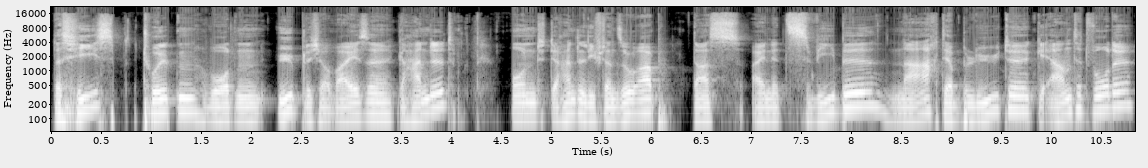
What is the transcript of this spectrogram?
Das hieß, Tulpen wurden üblicherweise gehandelt. Und der Handel lief dann so ab, dass eine Zwiebel nach der Blüte geerntet wurde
